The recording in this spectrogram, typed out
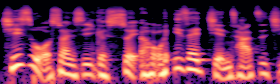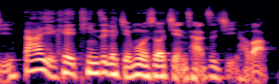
其实我算是一个睡，我一直在检查自己，大家也可以听这个节目的时候检查自己，好不好？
